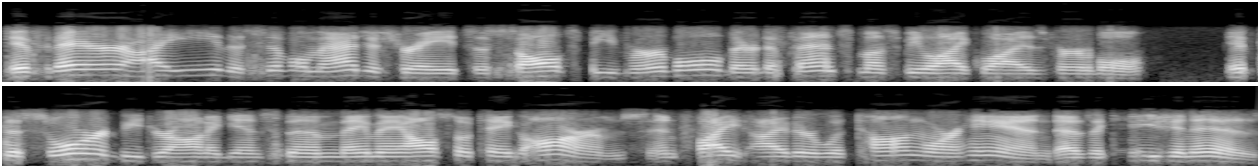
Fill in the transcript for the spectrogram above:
If their, i.e., the civil magistrates, assaults be verbal, their defense must be likewise verbal. If the sword be drawn against them, they may also take arms, and fight either with tongue or hand, as occasion is.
